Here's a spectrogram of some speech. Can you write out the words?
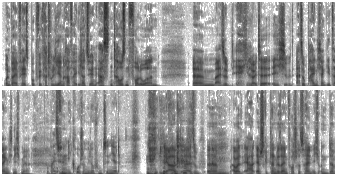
und bei Facebook. Wir gratulieren Raffaela zu ihren ersten 1000 Followern. Ähm, also, ey, Leute, ich, also peinlicher geht's eigentlich nicht mehr. Wobei es für ein Mikro schon wieder funktioniert. ja, also, ähm, aber er, er schrieb dann, wir seien fortschrittsfeindlich und da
